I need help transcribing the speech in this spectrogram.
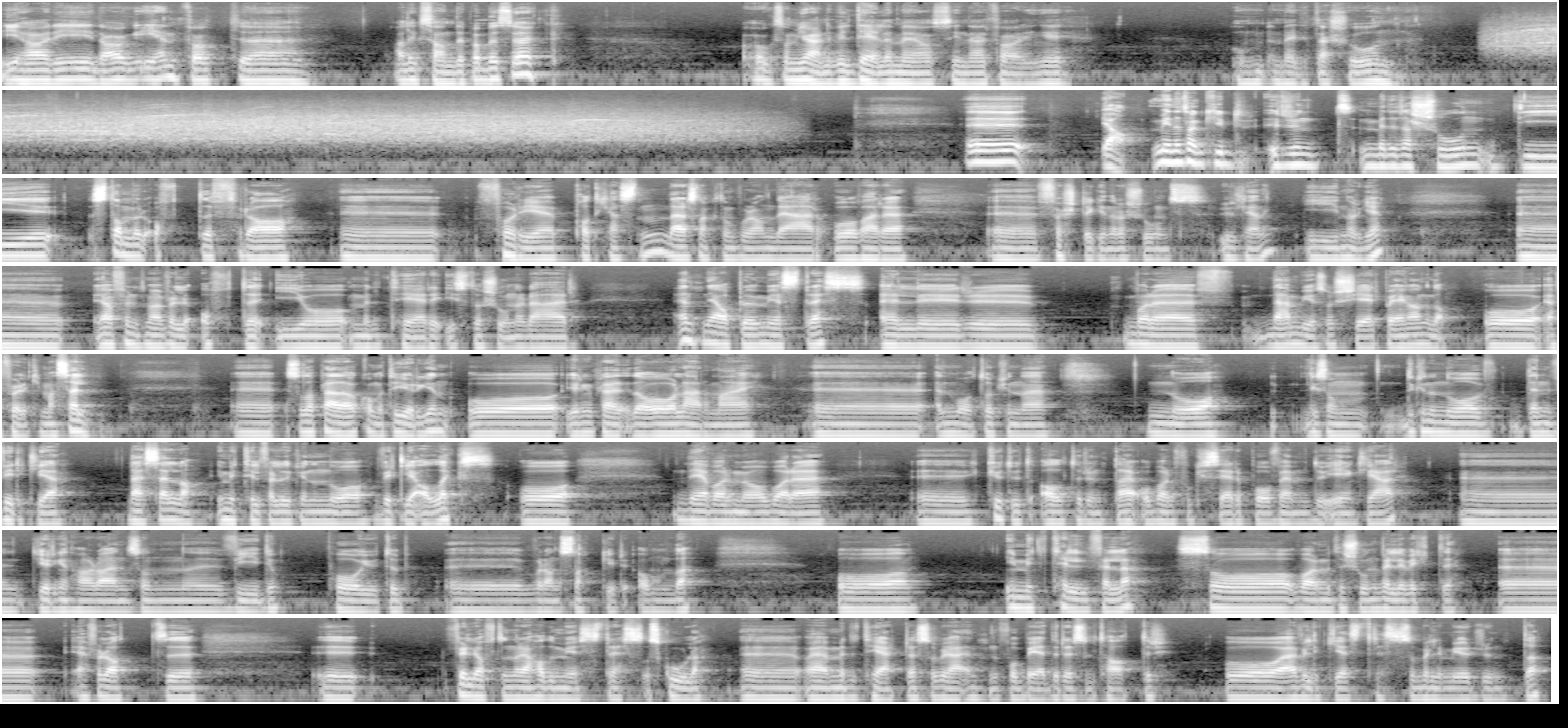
Vi har i dag igjen fått uh, Alexander på besøk, og som gjerne vil dele med oss sine erfaringer om meditasjon. Uh, ja, mine tanker rundt meditasjon de stammer ofte fra uh, forrige podkasten, der jeg snakket om hvordan det er å være eh, førstegenerasjons utlending i Norge. Eh, jeg har funnet meg veldig ofte i å meditere i situasjoner der enten jeg opplever mye stress, eller bare Det er mye som skjer på en gang, da, og jeg føler ikke meg selv. Eh, så da pleide jeg å komme til Jørgen, og Jørgen pleide å lære meg en måte å kunne nå liksom, Du kunne nå den virkelige deg selv. da. I mitt tilfelle du kunne nå virkelig Alex. Og det var med å bare eh, kutte ut alt rundt deg og bare fokusere på hvem du egentlig er. Eh, Jørgen har da en sånn eh, video på YouTube eh, hvor han snakker om det. Og i mitt tilfelle så var meditasjon veldig viktig. Eh, jeg føler at eh, veldig ofte når jeg hadde mye stress og skole, uh, og jeg mediterte, så ville jeg enten få bedre resultater, og jeg ville ikke stresse så veldig mye rundt det,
